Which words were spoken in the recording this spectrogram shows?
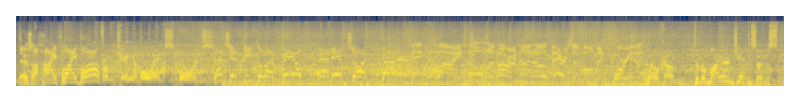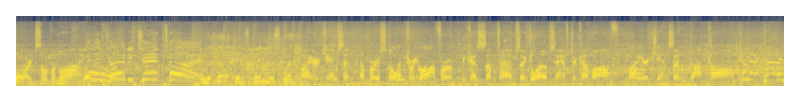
There's a high fly ball from KMOX Sports. That's hit deep to left field, and it's a gunner. Big fly, Nolan Arenado. There's a moment for you. Welcome to the Meyer Jensen Sports Open Line. And the driving jam time. And the Billikens win this one. Meyer Jensen, a personal injury law firm, because sometimes the gloves have to come off. MeyerJensen.com. Comeback pattern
